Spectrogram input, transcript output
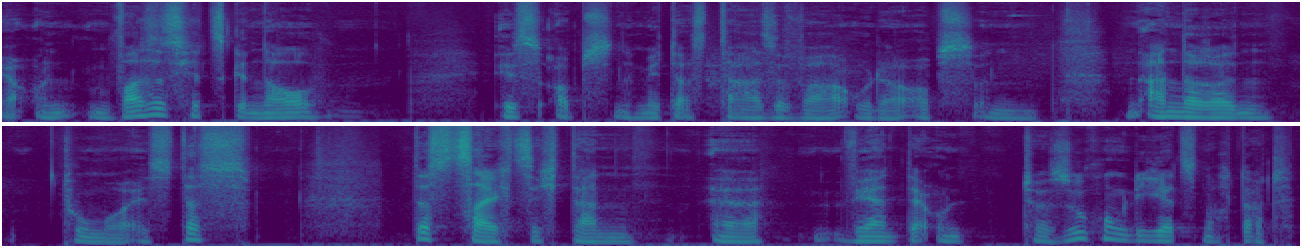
Ja, und was es jetzt genau ist, ob es eine Metastase war oder ob es ein, ein anderer Tumor ist, das, das zeigt sich dann äh, während der Untersuchung, die jetzt noch dort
